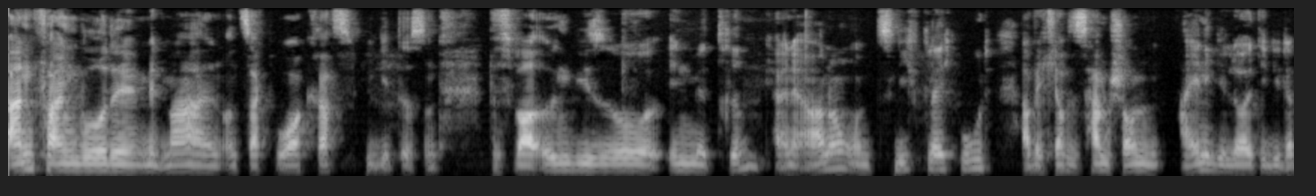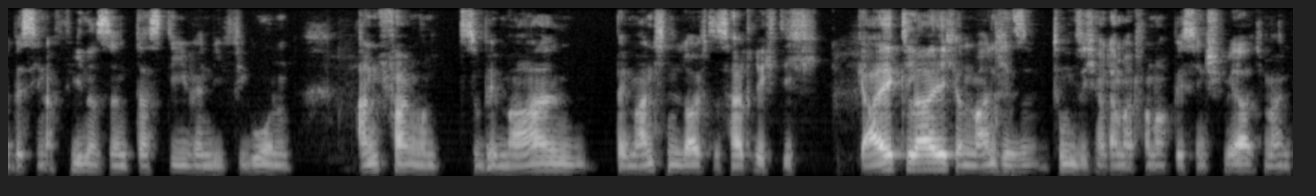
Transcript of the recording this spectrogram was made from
anfangen würde mit Malen und sagt, wow, krass, wie geht das? Und das war irgendwie so in mir drin, keine Ahnung, und es lief gleich gut. Aber ich glaube, das haben schon einige Leute, die da ein bisschen affiner sind, dass die, wenn die Figuren anfangen und zu bemalen, bei manchen läuft es halt richtig geil gleich und manche tun sich halt am Anfang noch ein bisschen schwer. Ich meine,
